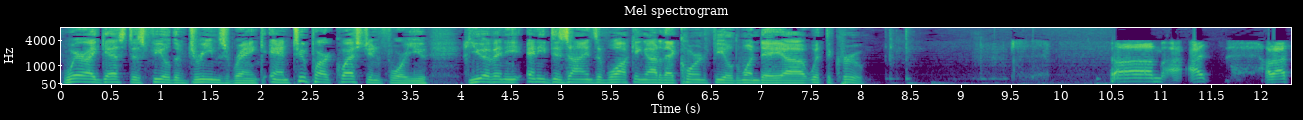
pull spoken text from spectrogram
Where I guess does Field of Dreams rank? And two part question for you: Do you have any any designs of walking out of that cornfield one day uh, with the crew? Um, I, I, I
